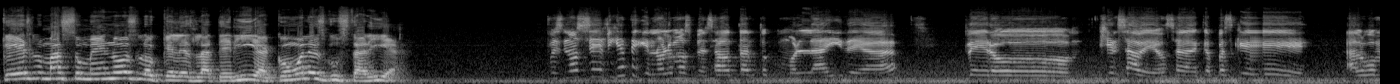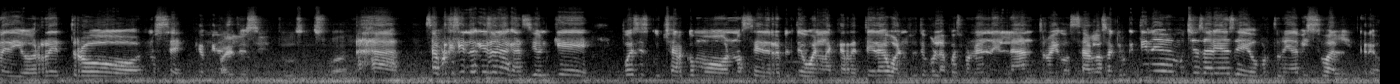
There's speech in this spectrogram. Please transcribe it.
¿qué es lo más o menos lo que les latería? ¿Cómo les gustaría? Pues no sé, fíjate que no lo hemos pensado tanto como la idea, pero quién sabe, o sea, capaz que algo medio retro, no sé, ¿qué opinas? sensual. Ajá. O sea, porque siento que es una canción que puedes escuchar como, no sé, de repente o en la carretera o al mismo tiempo la puedes poner en el antro y gozarla. O sea, creo que tiene muchas áreas de oportunidad visual, creo.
